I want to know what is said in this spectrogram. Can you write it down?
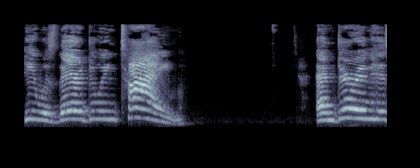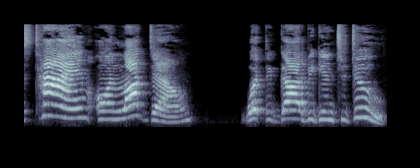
He was there doing time. And during his time on lockdown, what did God begin to do?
